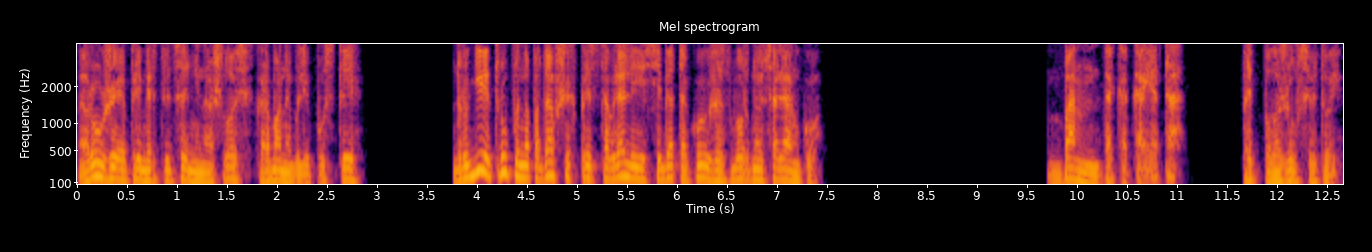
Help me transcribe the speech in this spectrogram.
Оружия при мертвеце не нашлось, карманы были пусты. Другие трупы нападавших представляли из себя такую же сборную солянку. «Банда какая-то», — предположил святой.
